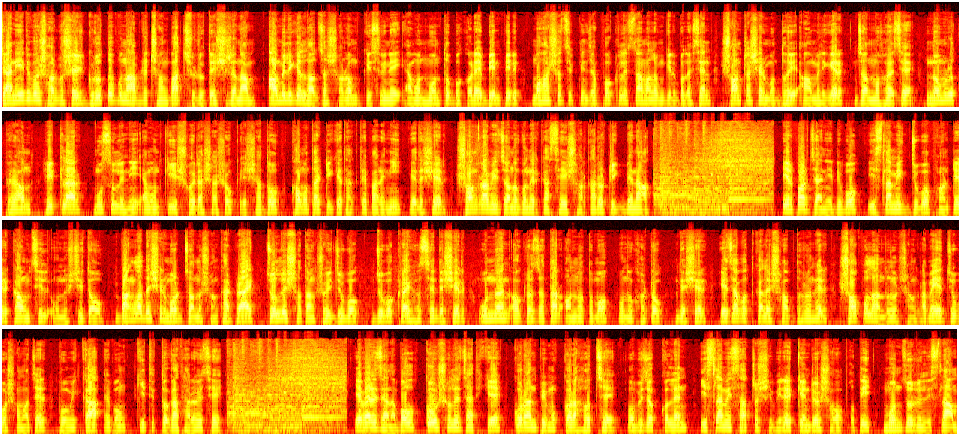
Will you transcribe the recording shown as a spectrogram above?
জানিয়ে দিব সর্বশেষ গুরুত্বপূর্ণ আপডেট সংবাদ শুরুতে শিরোনাম। আওয়ামী লীগের লজ্জা সরম, কিছুই নেই এমন মন্তব্য করে বিএনপির মহাসচিব মির্জা ফখরুল ইসলাম আলমগীর বলেছেন, সন্ত্রাসের মধ্যেই আওয়ামী লীগের জন্ম হয়েছে। নমরুদ ফেরাউন, হিটলার, মুসুলিনি এমনকি স্বৈরাশাসক এরশাদও ক্ষমতায় টিকে থাকতে পারেনি, এদেশের সংগ্রামী জনগণের কাছে সরকারও টিকবে না। এরপর জানিয়ে দেব ইসলামিক যুব ফ্রন্টের কাউন্সিল অনুষ্ঠিত। বাংলাদেশের মোট জনসংখ্যার প্রায় চল্লিশ শতাংশই যুবক। যুবকরাই হচ্ছে দেশের উন্নয়ন অগ্রযাত্রার অন্যতম অনুঘটক। দেশের এযাবৎকালে সব ধরনের সফল আন্দোলন সংগ্রামে যুব সমাজের ভূমিকা এবং কৃতিত্ব গাথা রয়েছে। এবারে জানাব, কৌশলে জাতিকে কোরআন বিমুখ করা হচ্ছে। অভিযোগ করলেন, ইসলামী ছাত্র শিবিরের কেন্দ্রীয় সভাপতি মঞ্জুরুল ইসলাম।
